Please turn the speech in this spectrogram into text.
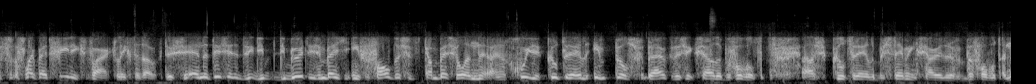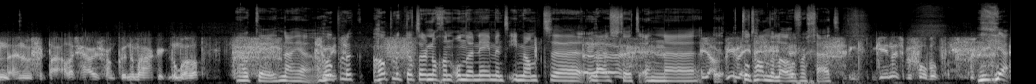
vlakbij het Phoenix Park ligt het ook. Dus, en het is, die, die buurt is een beetje in verval, dus het kan best wel een, een goede culturele impuls gebruiken. Dus ik zou er bijvoorbeeld, als culturele bestemming, zou je er bijvoorbeeld een, een vertalershuis van kunnen maken, ik noem maar wat. Oké, nou ja, hopelijk, hopelijk dat er nog een ondernemend iemand uh, uh, luistert en ja, tot handelen overgaat. Guinness bijvoorbeeld. ja,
